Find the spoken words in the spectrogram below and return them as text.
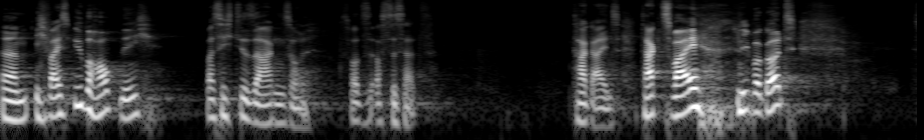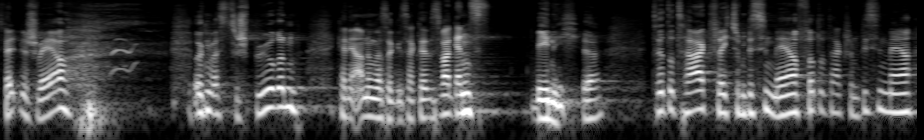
ähm, ich weiß überhaupt nicht, was ich dir sagen soll. Das war das erste Satz. Tag 1. Tag 2, lieber Gott, es fällt mir schwer, irgendwas zu spüren. Keine Ahnung, was er gesagt hat. Es war ganz wenig. Ja. Dritter Tag, vielleicht schon ein bisschen mehr. Vierter Tag schon ein bisschen mehr.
